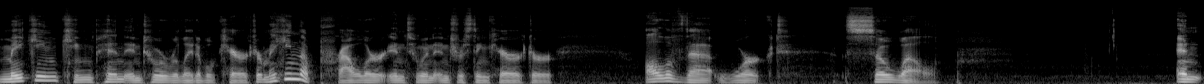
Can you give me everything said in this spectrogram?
making Kingpin into a relatable character, making the Prowler into an interesting character, all of that worked so well. And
